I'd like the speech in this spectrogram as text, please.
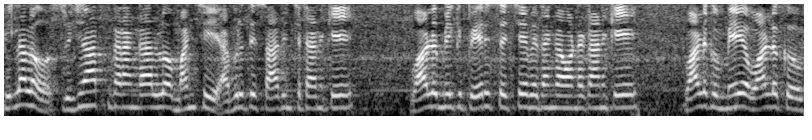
పిల్లలు సృజనాత్మక రంగాల్లో మంచి అభివృద్ధి సాధించడానికి వాళ్ళు మీకు పేరు తెచ్చే విధంగా ఉండటానికి వాళ్ళకు మీ వాళ్ళకు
